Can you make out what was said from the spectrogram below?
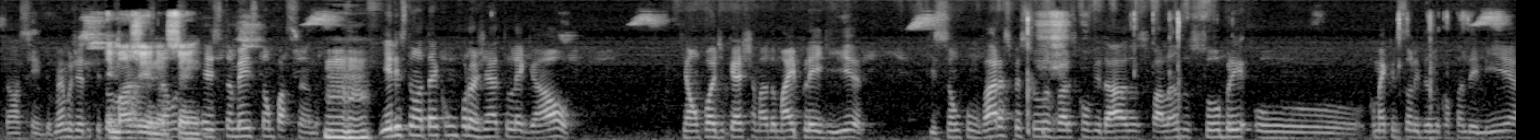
Então, assim, do mesmo jeito que todos Imagino, nós estamos, sim. eles também estão passando. Uhum. E eles estão até com um projeto legal, que é um podcast chamado My Play Gear, que são com várias pessoas, vários convidados, falando sobre o como é que eles estão lidando com a pandemia.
